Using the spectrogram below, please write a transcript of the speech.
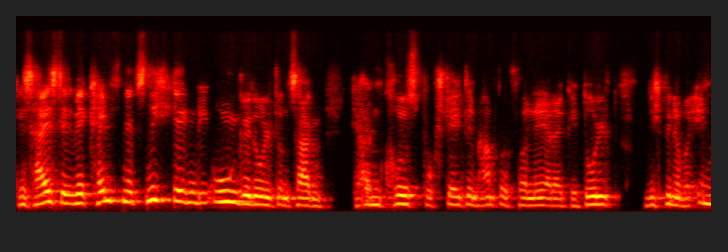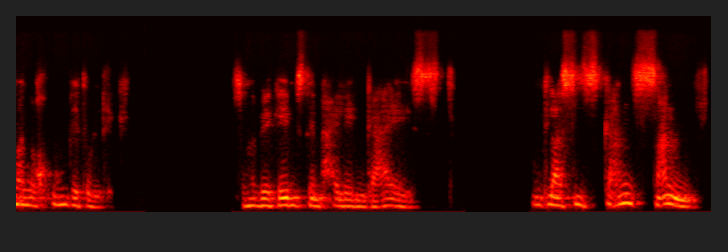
Das heißt, wir kämpfen jetzt nicht gegen die Ungeduld und sagen, ja, im Kursbuch steht im von Lehrer Geduld und ich bin aber immer noch ungeduldig. Sondern wir geben es dem Heiligen Geist und lassen es ganz sanft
